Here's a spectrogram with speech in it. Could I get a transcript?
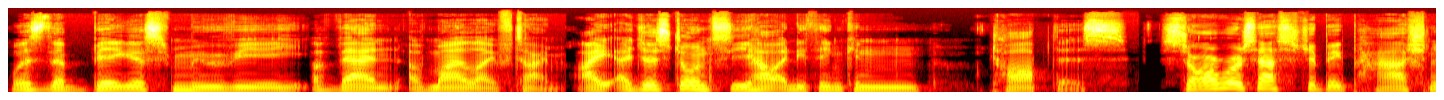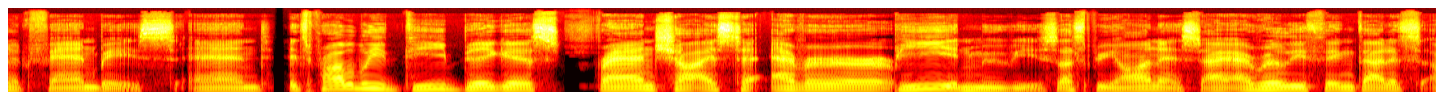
was the biggest movie event of my lifetime. I, I just don't see how anything can top this. Star Wars has such a big, passionate fan base, and it's probably the biggest franchise to ever be in movies. Let's be honest. I, I really think that it's, uh,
